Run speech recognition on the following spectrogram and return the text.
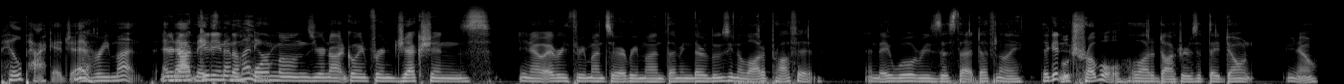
pill package Yeah. every month, You're that not makes getting them the money. hormones. You're not going for injections. You know, every three months or every month. I mean, they're losing a lot of profit, and they will resist that definitely. They get in Well- trouble. A lot of doctors if they don't. You know,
